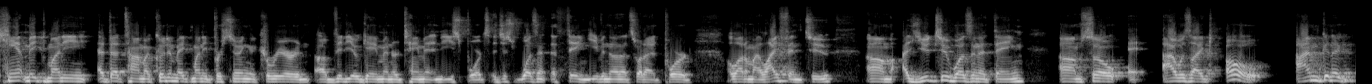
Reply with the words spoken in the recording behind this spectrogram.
can't make money at that time. I couldn't make money pursuing a career in uh, video game entertainment and esports. It just wasn't a thing, even though that's what I had poured a lot of my life into. Um, YouTube wasn't a thing. Um, so eh, I was like, oh, I'm gonna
